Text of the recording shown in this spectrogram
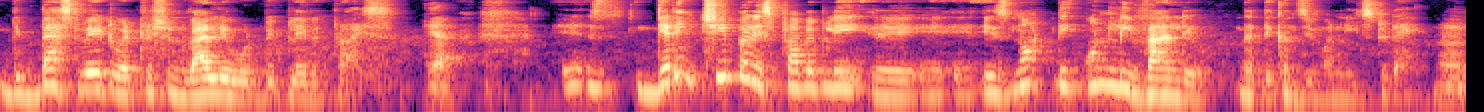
the best way to attrition value would be play with price. Yeah. Is getting cheaper is probably uh, is not the only value that the consumer needs today. Hmm.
